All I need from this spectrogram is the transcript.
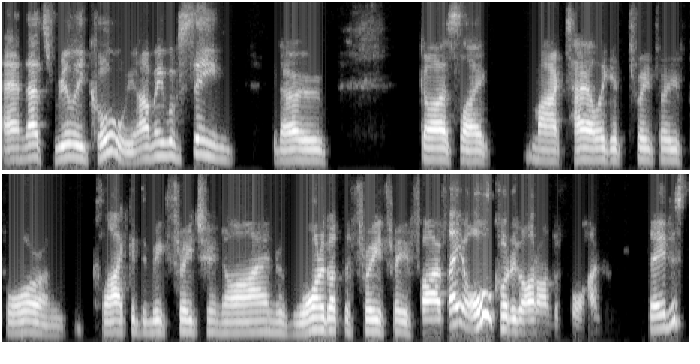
and that's really cool. You know, I mean, we've seen, you know, guys like Mark Taylor get 334 and Clarke get the big 329. Warner got the 335. They all could have gone on to 400. They just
